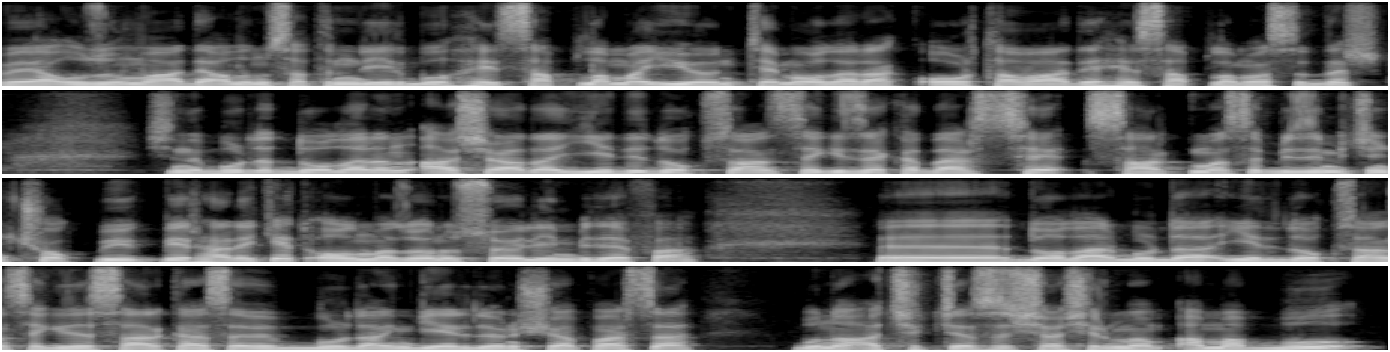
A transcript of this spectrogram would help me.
veya uzun vade alım satım değil. Bu hesaplama yöntemi olarak orta vade hesaplamasıdır. Şimdi burada doların aşağıda 7.98'e kadar sarkması bizim için çok büyük bir hareket olmaz. Onu söyleyeyim bir defa. Ee, dolar burada 7.98'e sarkarsa ve buradan geri dönüş yaparsa buna açıkçası şaşırmam. Ama bu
